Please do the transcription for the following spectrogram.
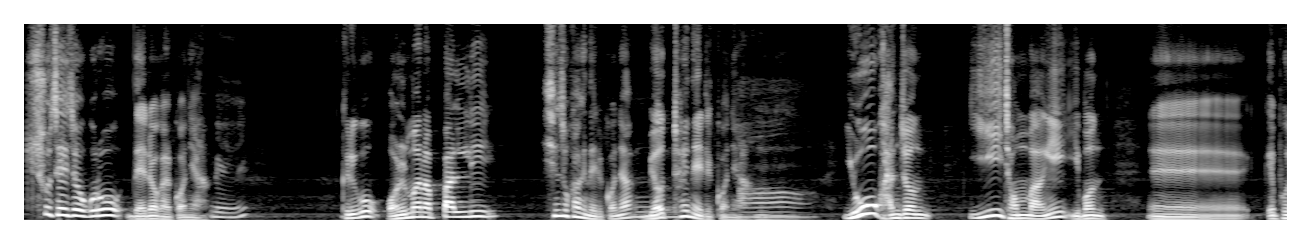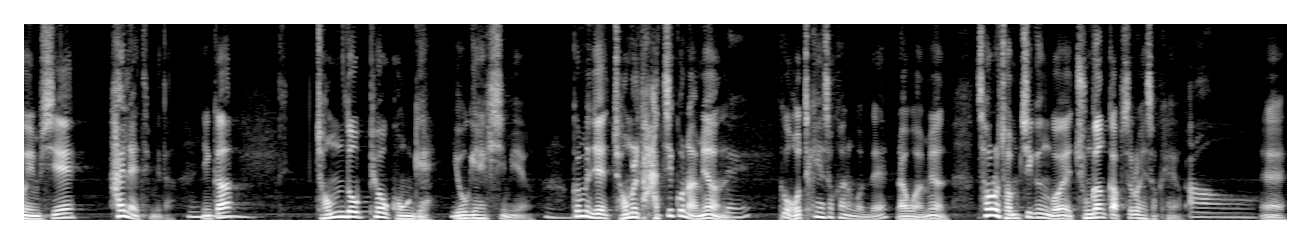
추세적으로 내려갈 거냐. 네. 그리고 얼마나 빨리 신속하게 내릴 거냐, 음. 몇회 내릴 거냐. 아. 요 관전 이 전망이 이번 에, FOMC의 하이라이트입니다. 그러니까 음. 점도표 공개 요게 핵심이에요. 그러면 이제 점을 다 찍고 나면 네. 그거 어떻게 해석하는 건데?라고 하면 서로 점 찍은 거에 중간 값으로 해석해요. 아. 예.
